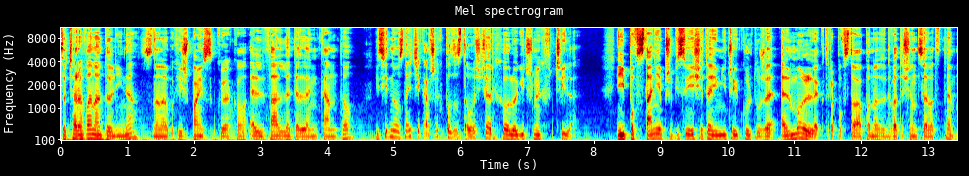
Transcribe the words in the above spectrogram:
Zaczarowana dolina, znana po hiszpańsku jako El Valle del Encanto, jest jedną z najciekawszych pozostałości archeologicznych w Chile. Jej powstanie przypisuje się tajemniczej kulturze El Molle, która powstała ponad 2000 lat temu.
